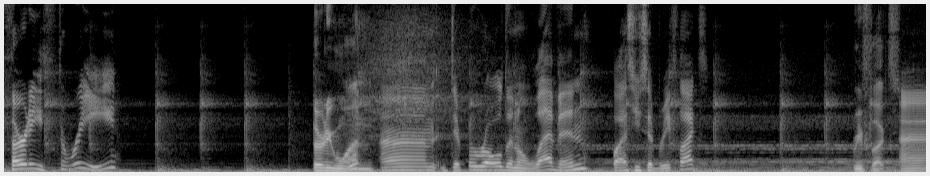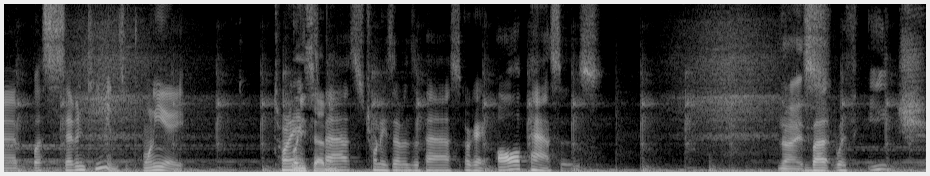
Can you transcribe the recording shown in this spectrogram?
33. 31 Um, Dipper rolled an 11 plus you said reflex. reflex. Uh, plus 17, so 28. 28 's 27. pass, 27's a pass. Okay, all passes, Nice. but with each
